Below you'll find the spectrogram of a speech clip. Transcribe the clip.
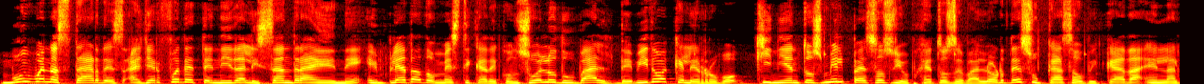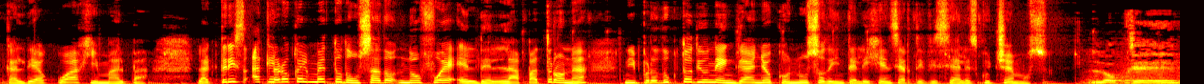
Muy buenas tardes. Ayer fue detenida Lisandra N., empleada doméstica de Consuelo Duval, debido a que le robó 500 mil pesos y objetos de valor de su casa ubicada en la alcaldía Coajimalpa. La actriz aclaró que el método usado no fue el de la patrona, ni producto de un engaño con uso de inteligencia artificial. Escuchemos. Lo que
